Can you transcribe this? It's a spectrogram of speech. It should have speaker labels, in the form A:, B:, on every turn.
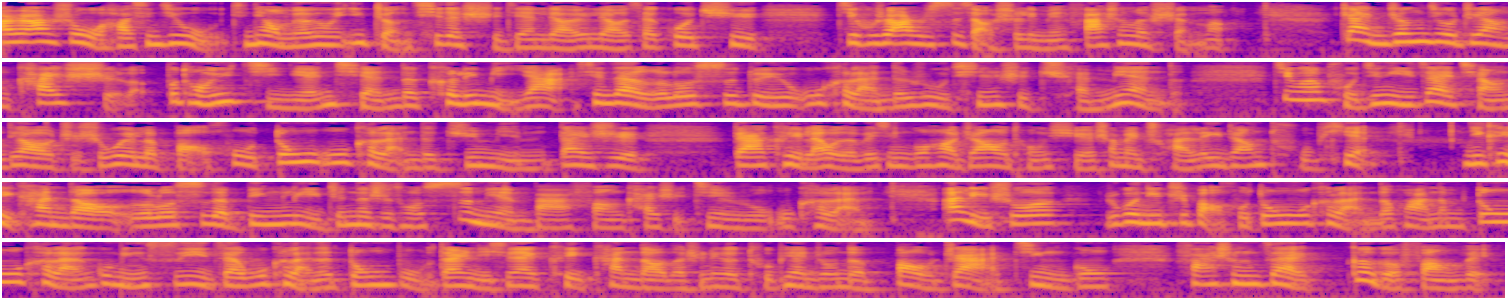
A: 二月二十五号星期五，今天我们要用一整期的时间聊一聊，在过去几乎是二十四小时里面发生了什么。战争就这样开始了。不同于几年前的克里米亚，现在俄罗斯对于乌克兰的入侵是全面的。尽管普京一再强调只是为了保护东乌克兰的居民，但是大家可以来我的微信公号张奥同学，上面传了一张图片。你可以看到，俄罗斯的兵力真的是从四面八方开始进入乌克兰。按理说，如果你只保护东乌克兰的话，那么东乌克兰顾名思义在乌克兰的东部。但是你现在可以看到的是，那个图片中的爆炸进攻发生在各个方位。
